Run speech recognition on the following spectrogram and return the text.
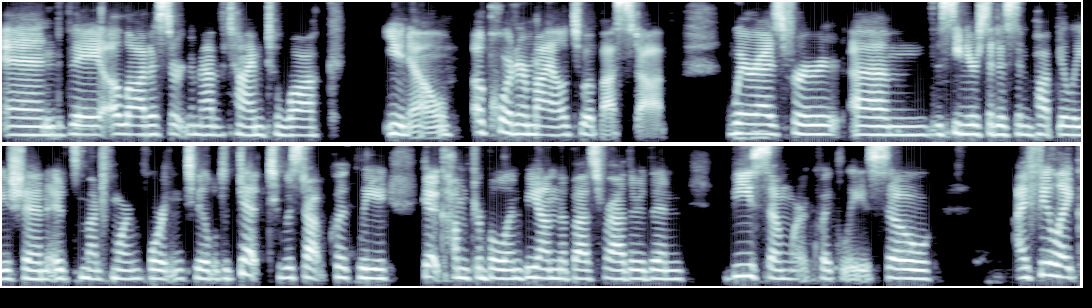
and mm-hmm. they allot a certain amount of time to walk, you know, a quarter mile to a bus stop. Whereas for um, the senior citizen population, it's much more important to be able to get to a stop quickly, get comfortable, and be on the bus rather than be somewhere quickly. So, I feel like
